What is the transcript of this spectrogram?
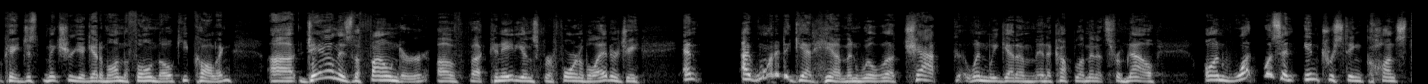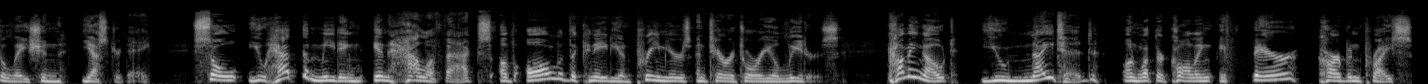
okay, just make sure you get him on the phone, though. Keep calling. Uh, Dan is the founder of uh, Canadians for Affordable Energy. And I wanted to get him, and we'll uh, chat when we get him in a couple of minutes from now, on what was an interesting constellation yesterday. So you had the meeting in Halifax of all of the Canadian premiers and territorial leaders coming out united on what they're calling a fair carbon price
